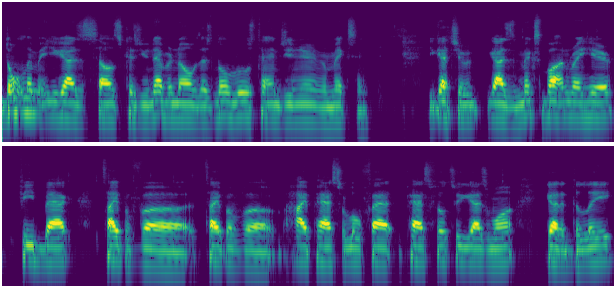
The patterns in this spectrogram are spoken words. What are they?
Don't limit you guys' cells because you never know. There's no rules to engineering or mixing. You got your guys' mix button right here, feedback, type of uh, type of uh, high pass or low fat pass filter you guys want. You got a delay,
